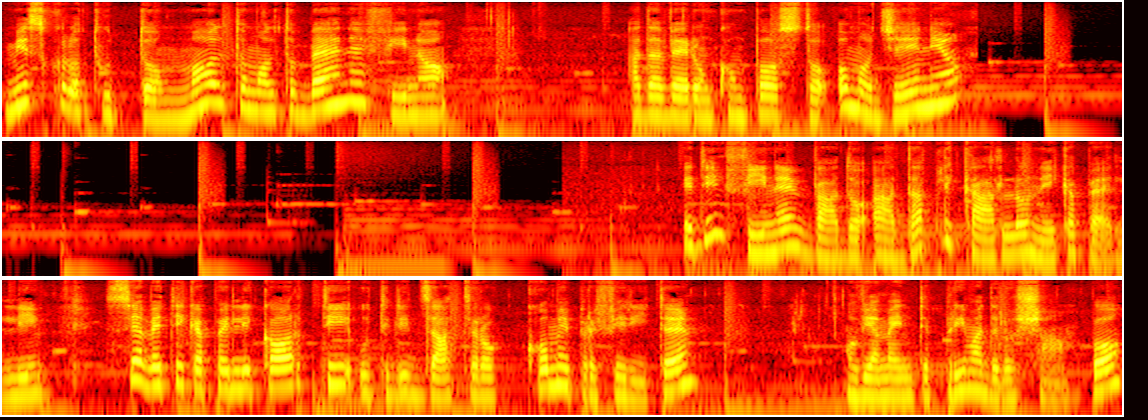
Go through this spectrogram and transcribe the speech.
Mescolo tutto molto molto bene fino ad avere un composto omogeneo ed infine vado ad applicarlo nei capelli. Se avete i capelli corti utilizzatelo come preferite, ovviamente prima dello shampoo.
